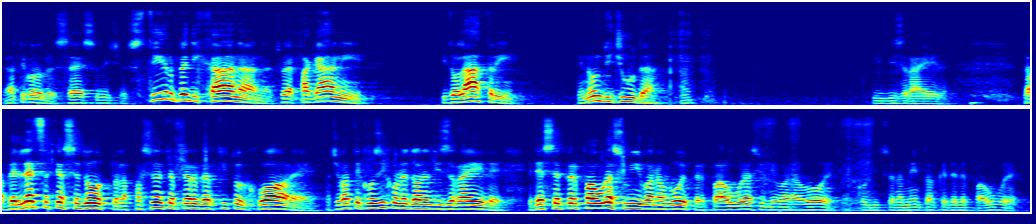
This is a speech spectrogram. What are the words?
L'articolo del sesso dice, stirpe di Canaan, cioè pagani, idolatri, e non di Giuda. Eh? Figli di Israele. La bellezza ti ha sedotto, la passione ti ha pervertito il cuore. Facevate così con le donne di Israele ed esse per paura si univano a voi, per paura si univano a voi, cioè il condizionamento anche delle paure.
